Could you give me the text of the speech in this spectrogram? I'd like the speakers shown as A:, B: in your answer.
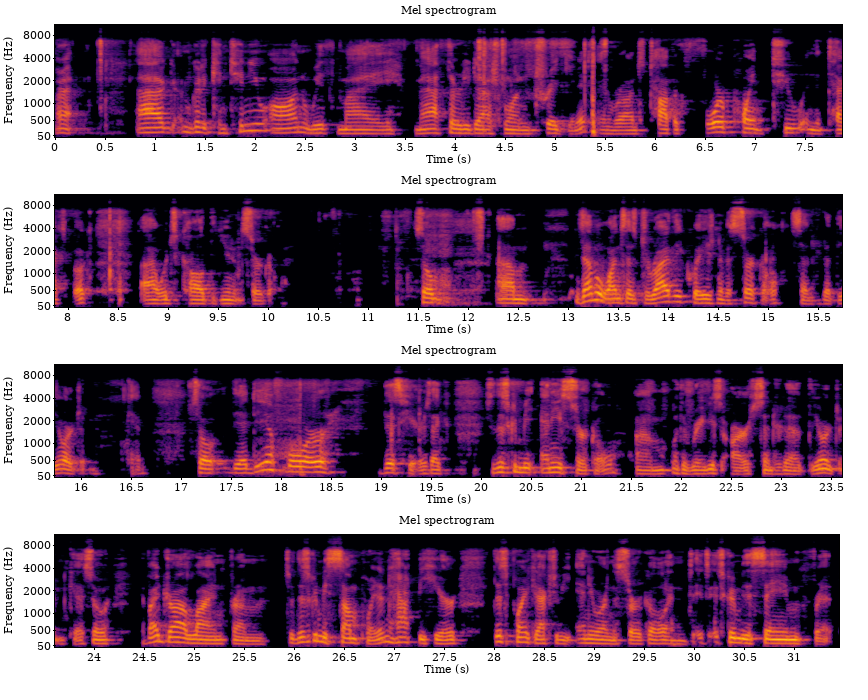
A: All right. Uh, I'm going to continue on with my Math 30-1 trig unit, and we're on to topic 4.2 in the textbook, uh, which is called the unit circle. So um, example one says derive the equation of a circle centered at the origin. Okay, so the idea for this here is like, so this can be any circle um, with a radius r centered at the origin. Okay, so if I draw a line from, so this is going to be some point. It doesn't have to be here. This point could actually be anywhere in the circle, and it's, it's going to be the same for it.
